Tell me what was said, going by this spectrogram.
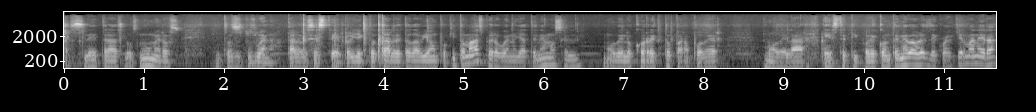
las letras, los números. Entonces, pues bueno, tal vez este proyecto tarde todavía un poquito más, pero bueno, ya tenemos el modelo correcto para poder modelar este tipo de contenedores. De cualquier manera,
